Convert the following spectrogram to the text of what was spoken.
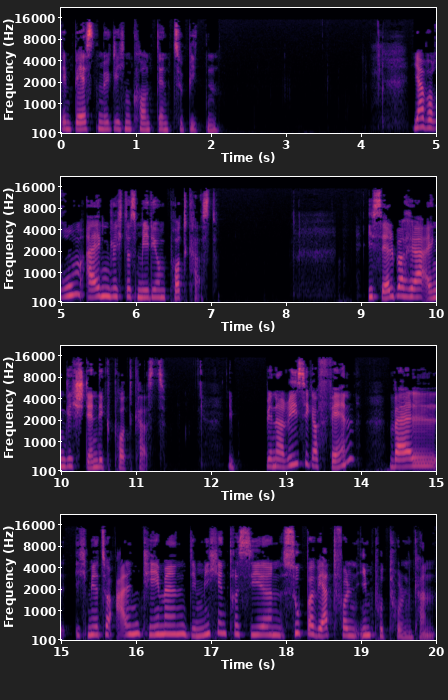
den bestmöglichen Content zu bieten. Ja, warum eigentlich das Medium Podcast? Ich selber höre eigentlich ständig Podcasts. Ich bin ein riesiger Fan, weil ich mir zu allen Themen, die mich interessieren, super wertvollen Input holen kann.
